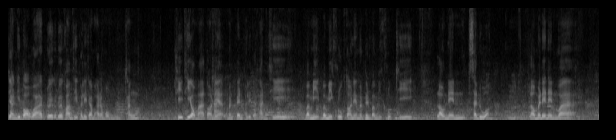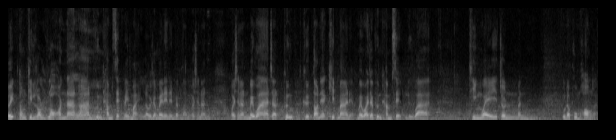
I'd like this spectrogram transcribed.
อย่างที่บอกว่าด้วยด้วยความที่ผลิตภัณฑ์ของผมทั้งที่ที่ออกมาตอนเนี้ยมันเป็นผลิตภัณฑ์ที่บะหมี่บะหมี่คลุกตอนเนี้ยมันเป็นบะหมี่คลุกที่เราเน้นสะดวกเราไม่ได้เน้นว่า เอ้ยต้องกินร้อนๆหน้าร้านอืมเพิ่งทำเสร็จใหม่ ๆ เราจะไม่ได้เน้นแบบนั้น เพราะฉะนั้น เพราะฉะนั้นไม่ว่าจะเพิ่งคือตอนเนี้ยคิดมาเนี่ยไม่ว่าจะเพิ่งทำเสร็จหรือว่าทิ้งไว้จนมันอุณหภูมิห้องอะ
